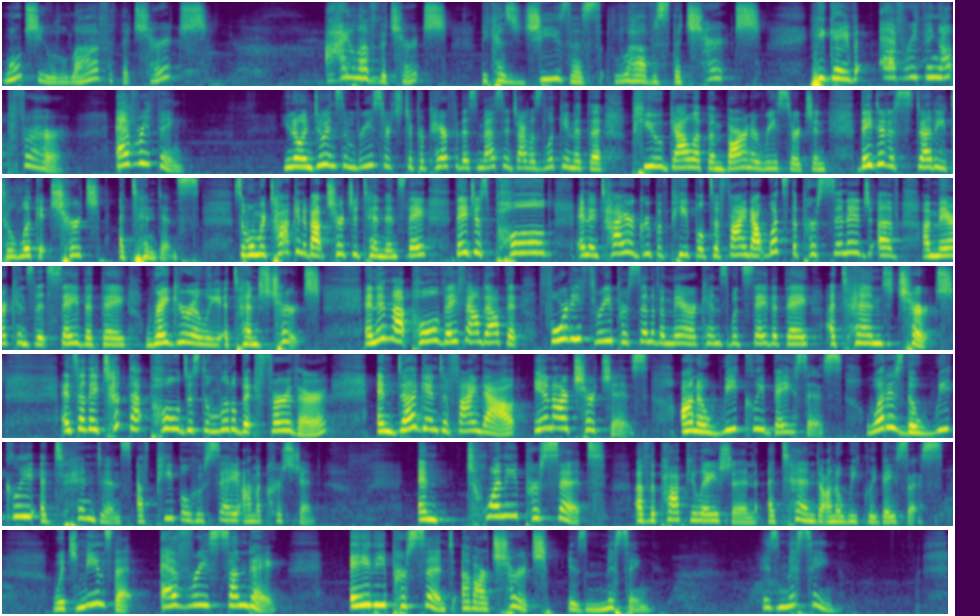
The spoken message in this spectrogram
won't you love the church? I love the church because Jesus loves the church. He gave everything up for her, everything. You know, in doing some research to prepare for this message, I was looking at the Pew, Gallup, and Barna research, and they did a study to look at church attendance. So when we're talking about church attendance, they, they just pulled an entire group of people to find out what's the percentage of Americans that say that they regularly attend church. And in that poll, they found out that 43% of Americans would say that they attend church. And so they took that poll just a little bit further and dug in to find out in our churches on a weekly basis what is the weekly attendance of people who say, I'm a Christian. And 20% of the population attend on a weekly basis, which means that every Sunday, 80% of our church is missing. Is missing.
